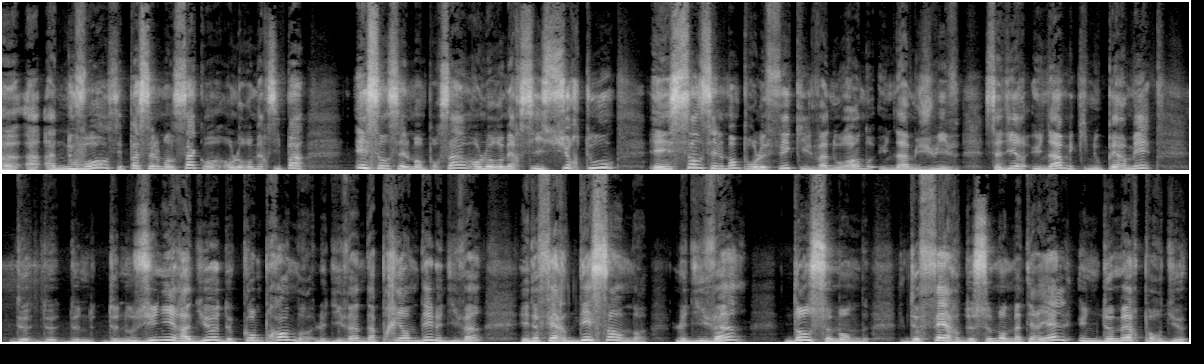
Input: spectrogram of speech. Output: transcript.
euh, à, nouveau. C'est pas seulement ça qu'on le remercie pas essentiellement pour ça, on le remercie surtout et essentiellement pour le fait qu'il va nous rendre une âme juive, c'est-à-dire une âme qui nous permet de, nous unir à Dieu, de comprendre le divin, d'appréhender le divin et de faire descendre le divin dans ce monde, de faire de ce monde matériel une demeure pour Dieu,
